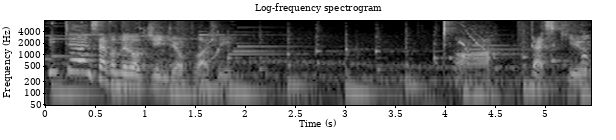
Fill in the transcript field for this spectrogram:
He does have a little Jinjo plushie. Aw, that's cute.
